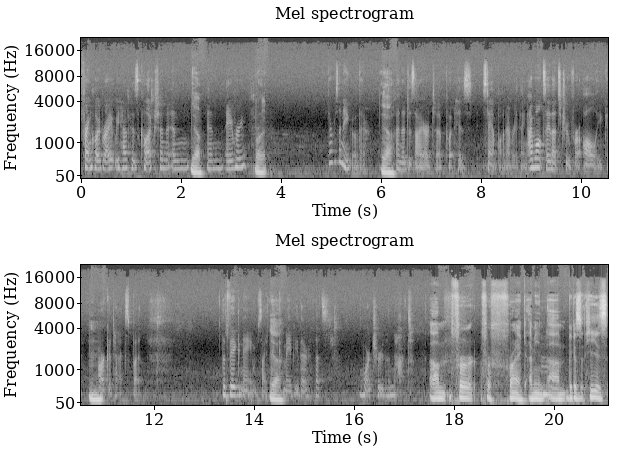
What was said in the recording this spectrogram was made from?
Frank Lloyd Wright, we have his collection in Yeah. in Avery. Right. There was an ego there. Yeah. and a desire to put his stamp on everything. I won't say that's true for all eco- Mhm. architects, but the big names, I think Yeah. maybe they're that's more true than not. Um, for for Frank, I mean, Mhm. um, because he is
